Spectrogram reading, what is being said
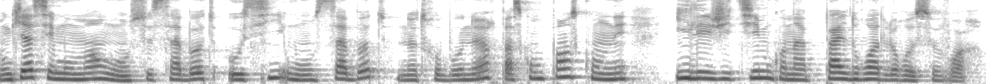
Donc il y a ces moments où on se sabote aussi, où on sabote notre bonheur parce qu'on pense qu'on est illégitime, qu'on n'a pas le droit de le recevoir.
